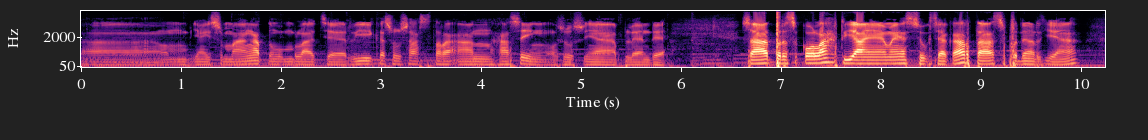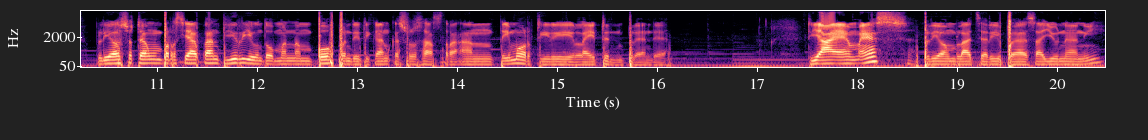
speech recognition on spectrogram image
uh, mempunyai semangat untuk mempelajari kesusastraan asing khususnya Belanda. Saat bersekolah di IMS Yogyakarta sebenarnya beliau sedang mempersiapkan diri untuk menempuh pendidikan kesusastraan timur di Leiden, Belanda. Di IMS beliau mempelajari bahasa Yunani,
